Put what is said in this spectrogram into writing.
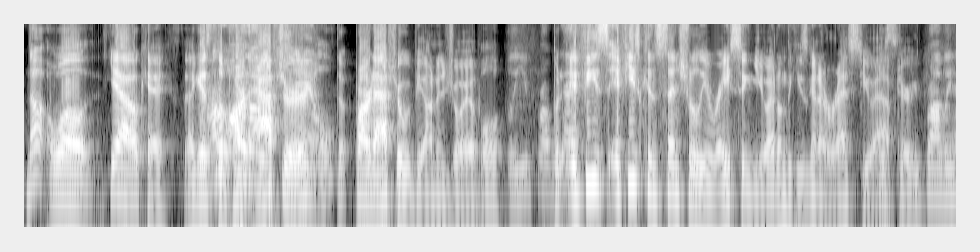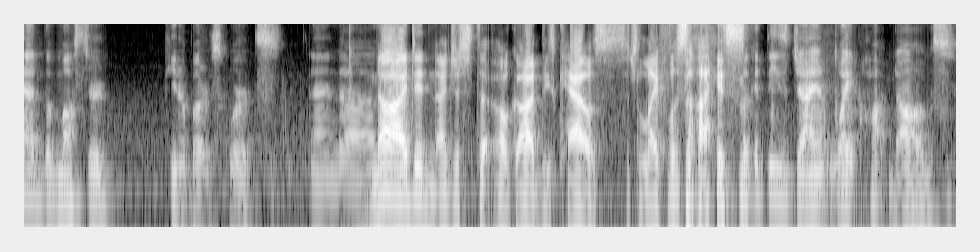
No. Well, yeah, okay. I guess I the part after, the part after would be unenjoyable. Well, you probably But if he's if he's consensually racing you, I don't think he's gonna arrest you listen, after. you probably had the mustard peanut butter squirts and uh, No, I didn't. I just uh, oh god, these cows, such lifeless eyes. look at these giant white hot dogs.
